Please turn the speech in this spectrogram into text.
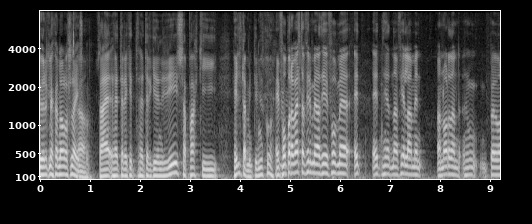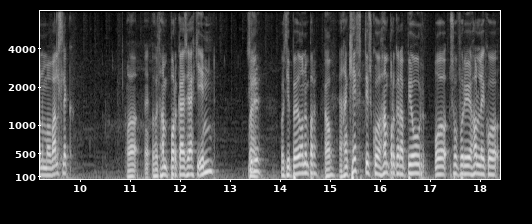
eitthvað nála Já. sko. Er, þetta er ekki þetta er ekki þenni rísa pakki í heildamyndinni sko Ég fór bara velta fyrir mér að því ég fór með einn, einn hérna, félag minn á norðan hún bauði honum á valsleik og eh, veist, hann borgaði sig ekki inn síru, Nei. Þú veist, ég bauði honum bara Já. en hann kefti sko hambúrgara bjór og svo fór ég í hálfleik og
